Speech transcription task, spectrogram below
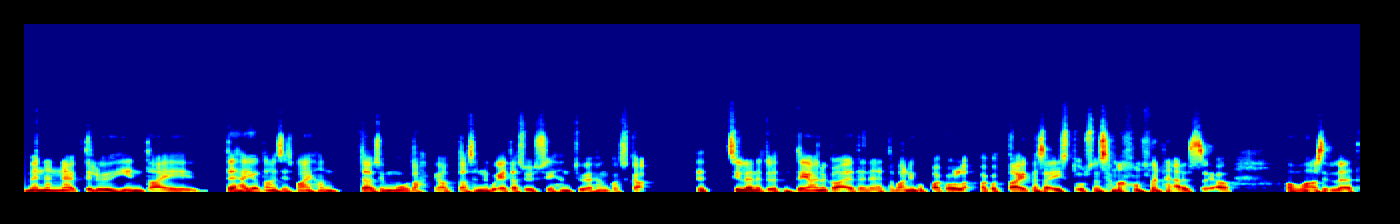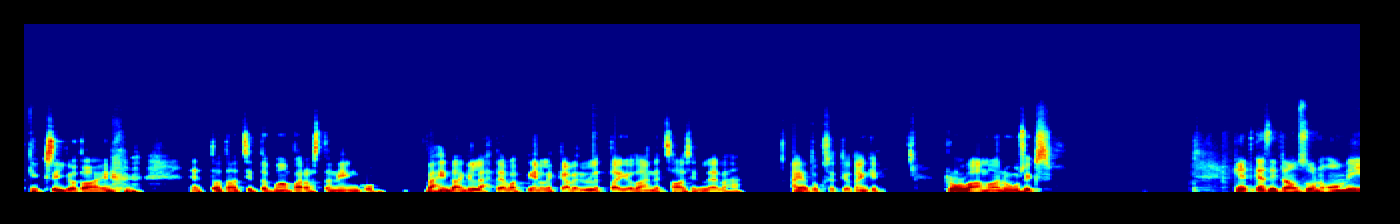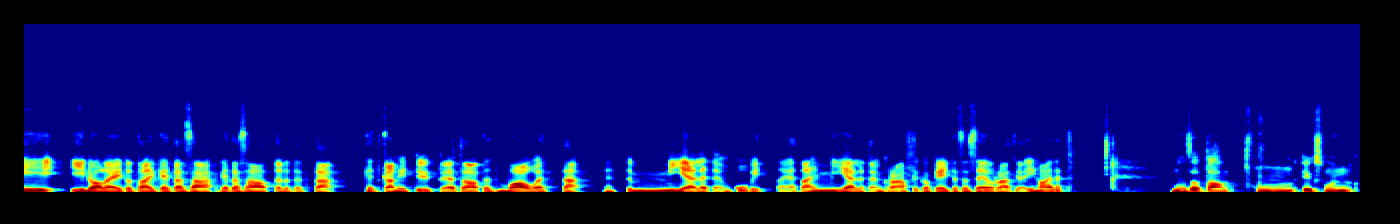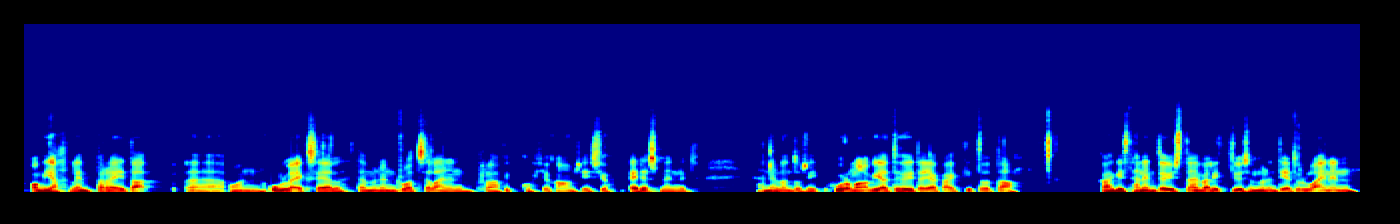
mennä näyttelyihin tai tehdä jotain siis vaan ihan täysin muuta ja ottaa sen niin kuin etäisyys siihen työhön, koska et silleen ne työt nyt ei ainakaan etene, että vaan niin pakolla, pakottaa itsensä istua sen saman homman ääressä ja on vaan silleen, että keksi jotain. että tota, et sitten on vaan parasta niin kuin vähintäänkin lähteä vaikka pienelle kävelylle tai jotain, että saa silleen vähän ajatukset jotenkin rullaamaan uusiksi. Ketkä sitten on sun omia idoleita tai ketä sä, ketä sä ajattelet, että ketkä on niitä tyyppejä, että ajattelet, että vau, että, että mieletön kuvittaja tai mieletön graafikko, keitä sä seuraat ja ihailet? No tota, mm, yksi mun omia lemppareita on Ulle Excel, tämmöinen ruotsalainen graafikko, joka on siis jo edesmennyt. Hänellä on tosi hurmaavia töitä ja kaikki tota, kaikista hänen töistään välittyy semmoinen tietynlainen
